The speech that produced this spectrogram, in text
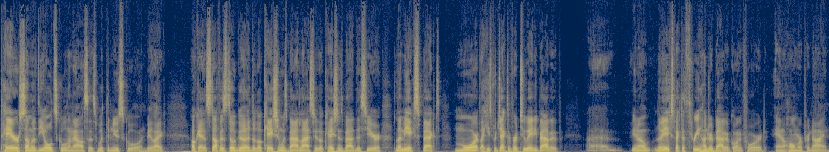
pair some of the old school analysis with the new school and be like, okay, the stuff is still good. The location was bad last year. The location is bad this year. Let me expect more. Like he's projected for a 280 BABIP. Uh, you know, let me expect a 300 BABIP going forward and a homer per nine.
